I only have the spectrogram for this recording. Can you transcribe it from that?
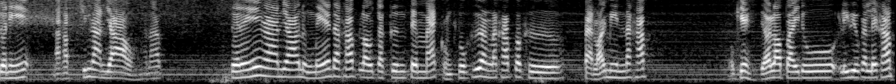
ตัวนี้นะครับชิ้นงานยาวนะครับ ตัวนี้งานยาว 1 เมตรนะครับ เราจะกึงเต็มแม็กของตัวเครื่องนะครับ ก็คือ 800มิลนะครับ โอเค เดี๋ยวเราไปดูรีวิวกันเลยครับ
